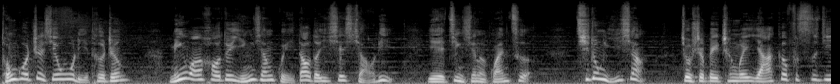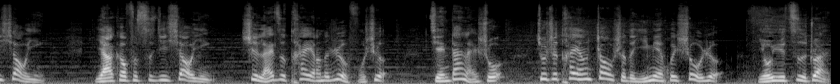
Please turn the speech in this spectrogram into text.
通过这些物理特征，冥王号对影响轨道的一些小力也进行了观测。其中一项就是被称为雅科夫斯基效应。雅科夫斯基效应是来自太阳的热辐射。简单来说，就是太阳照射的一面会受热，由于自转，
